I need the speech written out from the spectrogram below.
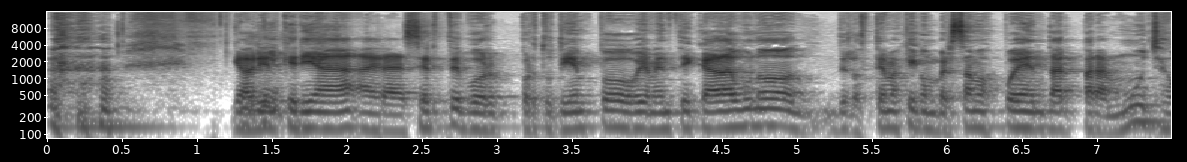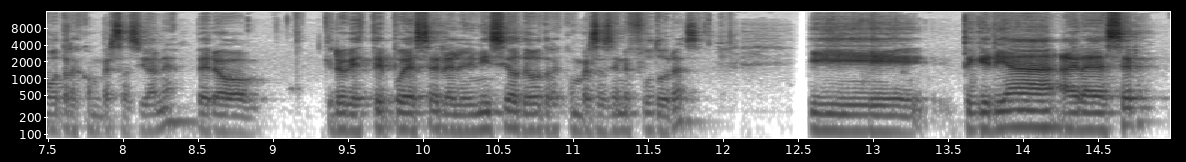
Gabriel, quería agradecerte por, por, tu tiempo. Obviamente, cada uno de los temas que conversamos pueden dar para muchas otras conversaciones, pero creo que este puede ser el inicio de otras conversaciones futuras. Y te quería agradecer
